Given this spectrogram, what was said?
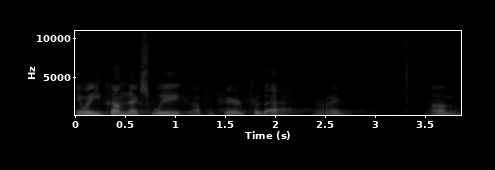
anyway, you come next week uh, prepared for that. All right. Um,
